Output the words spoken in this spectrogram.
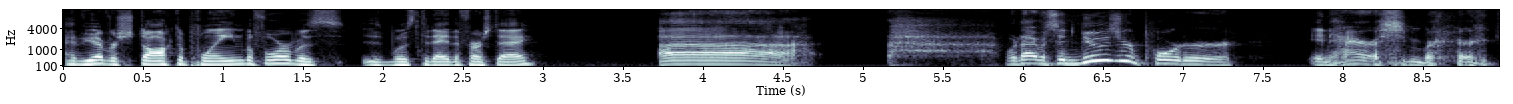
have you ever stalked a plane before? Was was today the first day? uh when i was a news reporter in harrisonburg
